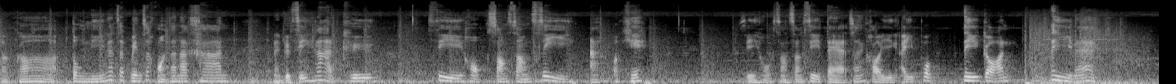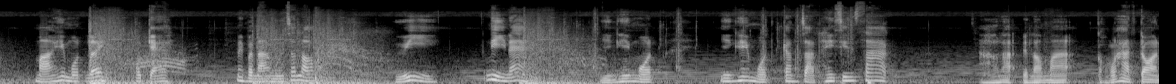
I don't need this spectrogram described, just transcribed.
แล้วก็ตรงนี้น่าจะเป็นเจ้าของธนาคาร ไหนดูซิรหัสคือ 46224 อะ โอเค 46224 แต่ฉันขอยิงไอ้พวกตีก่อนตีนะ มาให้หมดเลยพวกแก ไม่ประนามมือฉันหรอกเฮ้ยนี่แน่ยิงให้หมด ยิงให้หมดกำจัดให้สิ้นซาก เอาละเดี๋ยวเรามากรอกรหัสก่อน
